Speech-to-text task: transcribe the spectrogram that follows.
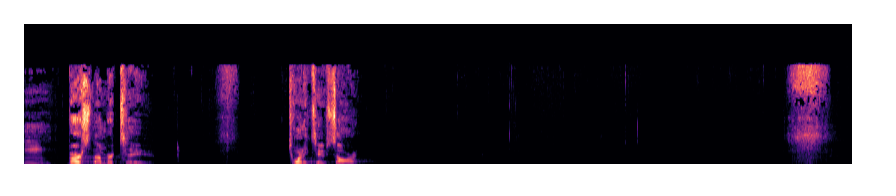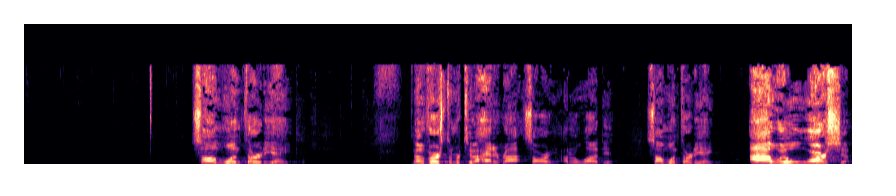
mm, verse number 2. 22, sorry. Psalm 138. No, verse number 2, I had it right. Sorry, I don't know what I did. Psalm 138. I will worship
